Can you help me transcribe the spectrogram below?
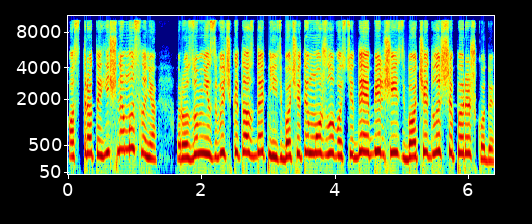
а стратегічне мислення, розумні звички та здатність бачити можливості, де більшість бачить лише перешкоди.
